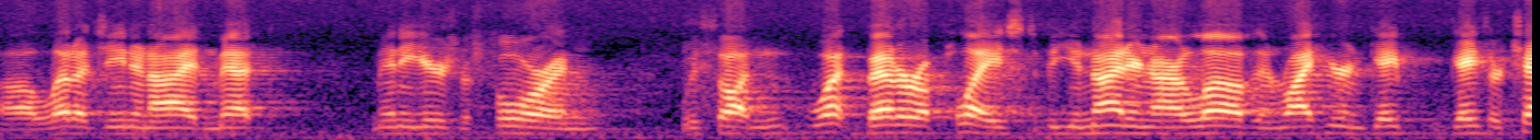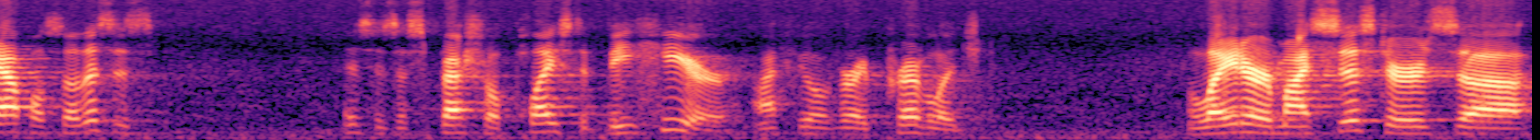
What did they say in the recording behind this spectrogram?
Uh, Letta Jean and I had met many years before, and we thought, what better a place to be united in our love than right here in Gaither Chapel. So this is, this is a special place to be here. I feel very privileged. Later, my sisters, uh,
